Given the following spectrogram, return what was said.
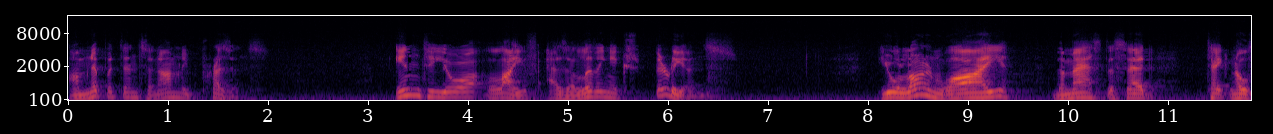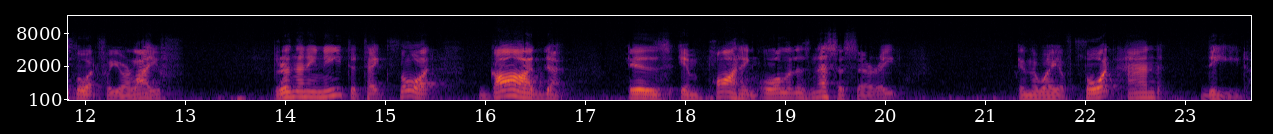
omnipotence, and omnipresence into your life as a living experience, you learn why the Master said, Take no thought for your life. There isn't any need to take thought. God is imparting all that is necessary in the way of thought and deed.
